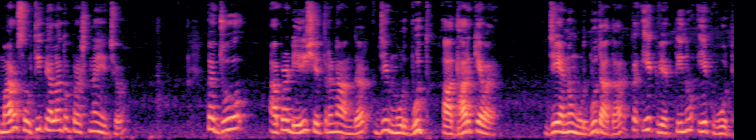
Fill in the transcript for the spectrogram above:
મારો સૌથી પહેલાં તો પ્રશ્ન એ છે કે જો આપણા ડેરી ક્ષેત્રના અંદર જે મૂળભૂત આધાર કહેવાય, જે એનો મૂળભૂત આધાર કે એક વ્યક્તિનો એક વોટ,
